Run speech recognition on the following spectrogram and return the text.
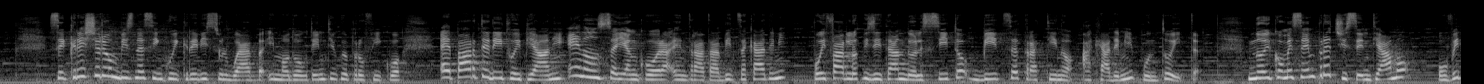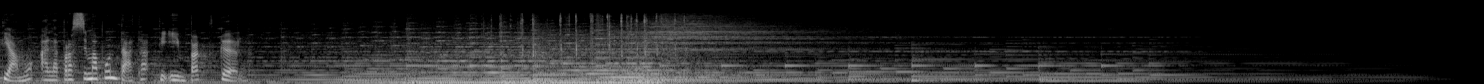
Se crescere un business in cui credi sul web in modo autentico e proficuo è parte dei tuoi piani e non sei ancora entrata a Biz Academy, puoi farlo visitando il sito biz-academy.it. Noi come sempre ci sentiamo o vediamo alla prossima puntata di Impact Girl.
